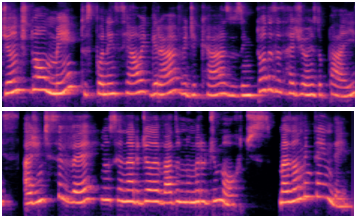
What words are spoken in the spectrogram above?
diante do aumento exponencial e grave de casos em todas as regiões do país, a gente se vê em um cenário de elevado número de mortes. Mas vamos entender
